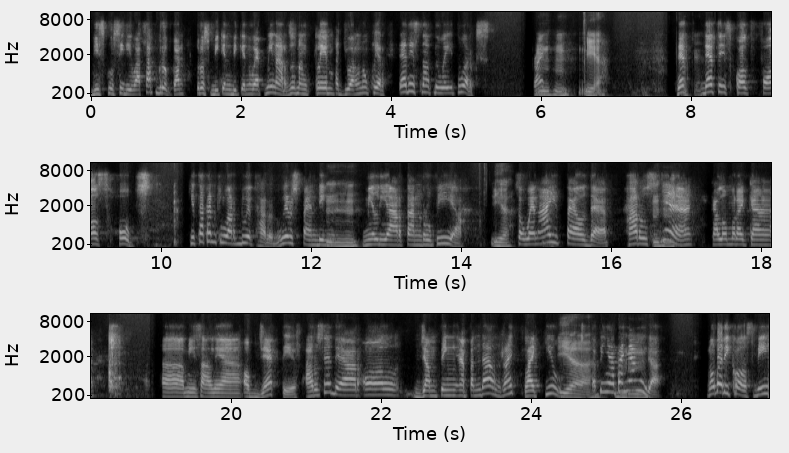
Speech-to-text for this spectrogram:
diskusi di WhatsApp grup kan, terus bikin-bikin webinar, terus mengklaim pejuang nuklir. That is not the way it works. Right? Mhm. Yeah. That Okay. that is called false hopes. Kita kan keluar duit Harun. We're spending Mhm. miliaran rupiah. Iya. So when I tell that, harusnya kalau mereka uh, misalnya objektif, harusnya they are all jumping up and down, right? Like you. Iya. Tapi nyatanya Mhm. enggak. Nobody calls me.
